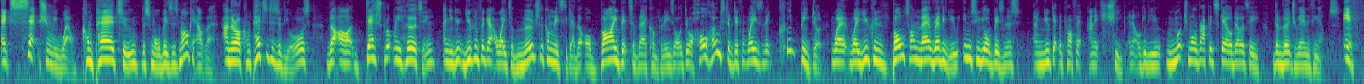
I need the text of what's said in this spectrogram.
exceptionally well compared to the small business market out there. And there are competitors of yours that are desperately hurting, and you, you can figure out a way to merge the companies together or buy bits of their companies or do a whole host of different ways that it could be done, where, where you can bolt on their revenue into your business and you get the profit and it's cheap and it will give you much more rapid scalability than virtually anything else if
